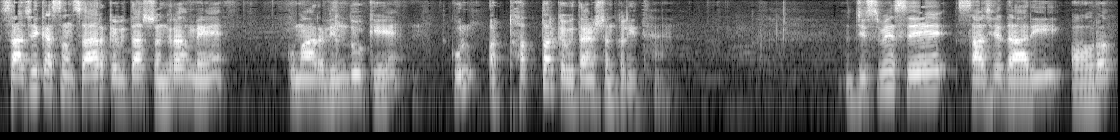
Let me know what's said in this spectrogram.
साझे का संसार कविता संग्रह में कुमार बिंदु के कुल 78 कविताएँ संकलित हैं, जिसमें से साझेदारी, औरत,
